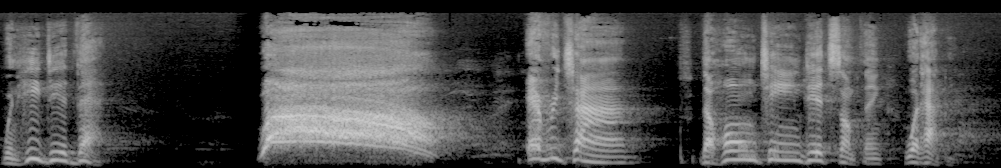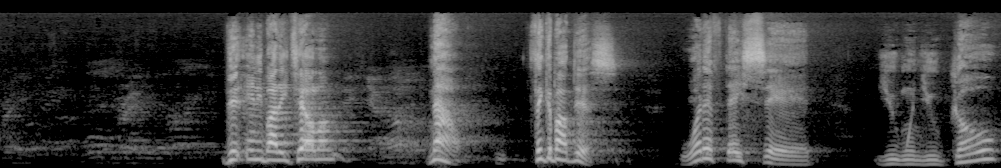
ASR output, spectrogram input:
When he did that! Every time the home team did something, what happened? Did anybody tell them? Now, think about this. What if they said, you when you go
